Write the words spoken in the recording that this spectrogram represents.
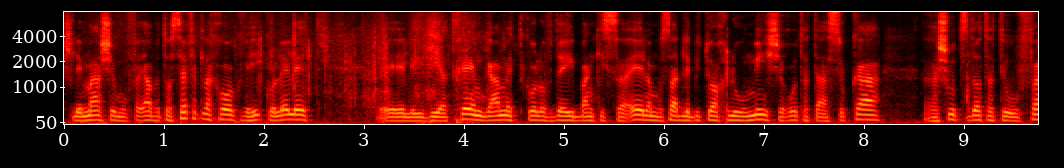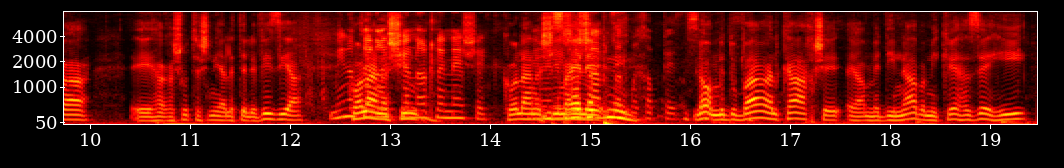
שלמה שמופיעה בתוספת לחוק, והיא כוללת, לידיעתכם, גם את כל עובדי בנק ישראל, המוסד לביטוח לאומי, שירות התעסוקה, רשות שדות התעופה, הרשות השנייה לטלוויזיה. מי נותן רישיונות לנשק? כל האנשים האלה... לא, מדובר על כך שהמדינה במקרה הזה היא אה, אה,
